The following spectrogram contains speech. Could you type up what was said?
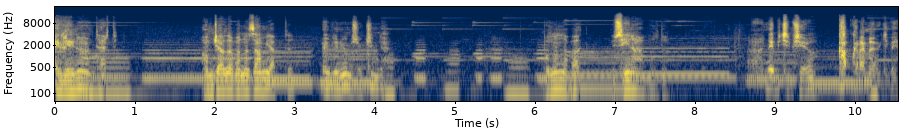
Evleniyorum tertip. Amca da bana zam yaptı. Evleniyor musun? Kimle? Bununla bak Hüseyin abi buldu. ne biçim şey o? Kapkara mev gibi.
